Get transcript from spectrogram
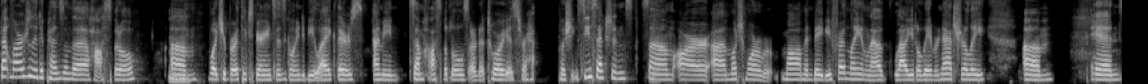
that largely depends on the hospital. Mm-hmm. Um, what your birth experience is going to be like. There's, I mean, some hospitals are notorious for ha- pushing C sections. Some are uh, much more mom and baby friendly and allow allow you to labor naturally. Um, and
